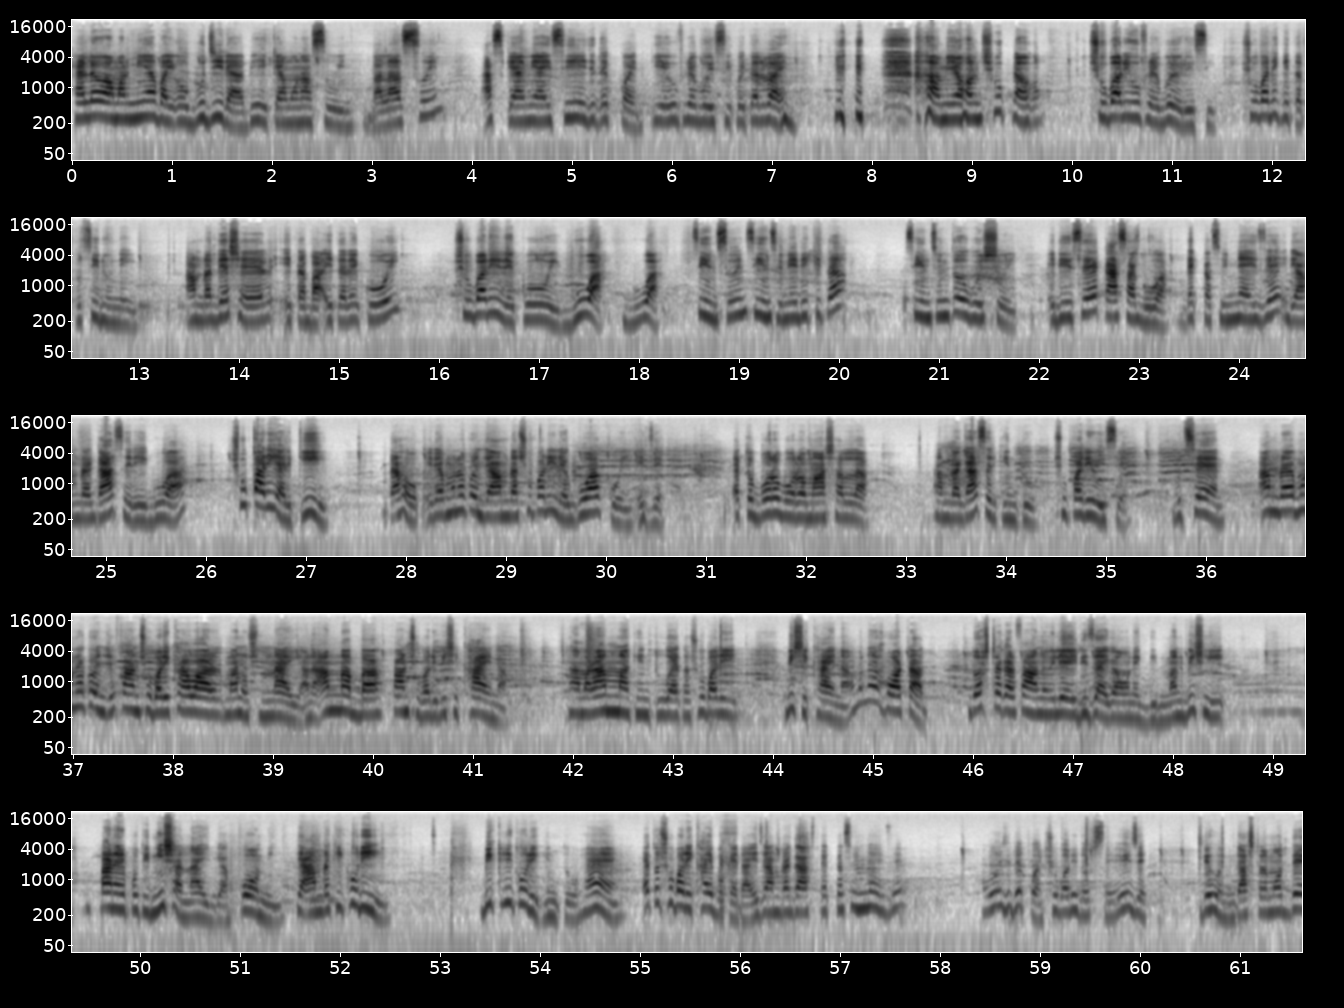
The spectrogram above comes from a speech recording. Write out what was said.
Hello আমার মিয়া ভাই। ও বুজিরা, বে, কেমন আসুইন ভালো আসুইন আজকে আমি আইছি, এই যে দেখ কয়েন, কি উফরে বইছি, কইতার ভাই? আমি এখন সুখ না সুবারি উফরে বই রইছি। সুবারি কিতা তো চিনু নেই। আমরা দেশের, এটা বা, এটারে কই? সুবারি রে কই? গুয়া গুয়া। চিনছুন চিনছুন এদি কিতা? চিনছুন তো অবশ্যই। হচ্ছে কাঁচা গুয়া। দেখতা শুন নাই যে এটি আমরা গাছের এই গুয়া। সুপারি আর কি। তা হোক এটা মনে করেন যে আমরা সুপারি রে গোয়া কই? এই যে, এত বড় বড়, মাশাল্লাহ, আমরা গাছের কিন্তু সুপারি হইছে, বুঝছেন? আমরা মনে করেন যে পান সুপারি খাওয়ার মানুষ নাই, আর আম্মা আব্বা পান সুপারি বেশি খায় না। আমার আম্মা কিন্তু এত সুপারি বেশি খায় না মানে হঠাৎ দশ টাকার পান হইলে এই জায়গা অনেক দিন মানে বেশি পানের প্রতি নিশা নাই গা, কমই। তে আমরা কি করি? বিক্রি করি কিন্তু হ্যাঁ। এত সুপারি খাইবো কেডা? এই যে আমরা গাছ দেখতেছি না, এই যে। ওই যে দেখুন সুপারি ধরছে, এই যে। দেখুন, গাছটার মধ্যে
